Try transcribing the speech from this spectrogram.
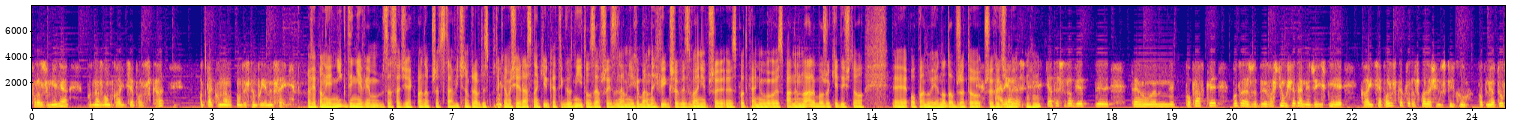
porozumienia pod nazwą Koalicja Polska. Pod taką nazwą występujemy w Sejmie. A wie pan, ja nigdy nie wiem w zasadzie, jak pana przedstawić. Naprawdę spotykamy się raz na kilka tygodni i to zawsze jest dla mnie chyba największe wyzwanie przy spotkaniu z panem. No ale może kiedyś to e, opanuję. No dobrze, to przechodzimy. Ja też, mhm. ja też, robię y, tę poprawkę po to, żeby właśnie uświadomić, że istnieje Koalicja Polska, która składa się z kilku podmiotów,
